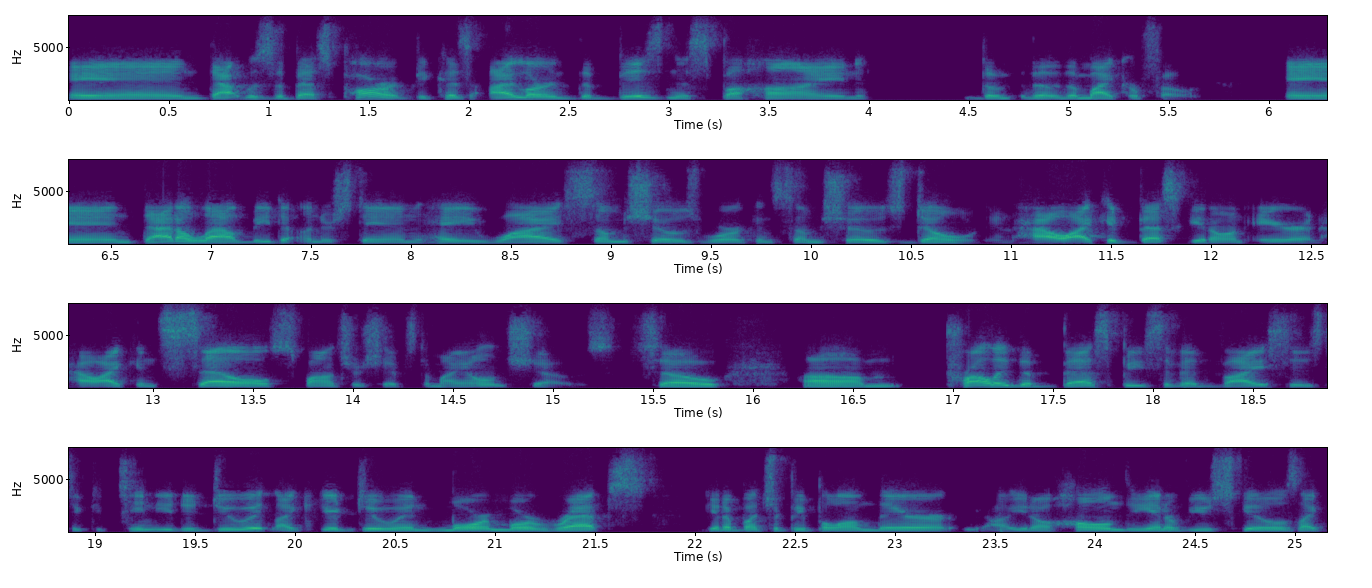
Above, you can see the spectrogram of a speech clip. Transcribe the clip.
and that was the best part because I learned the business behind the, the, the microphone and that allowed me to understand hey why some shows work and some shows don't and how i could best get on air and how i can sell sponsorships to my own shows. So um, probably the best piece of advice is to continue to do it like you're doing more and more reps get a bunch of people on there uh, you know hone the interview skills like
